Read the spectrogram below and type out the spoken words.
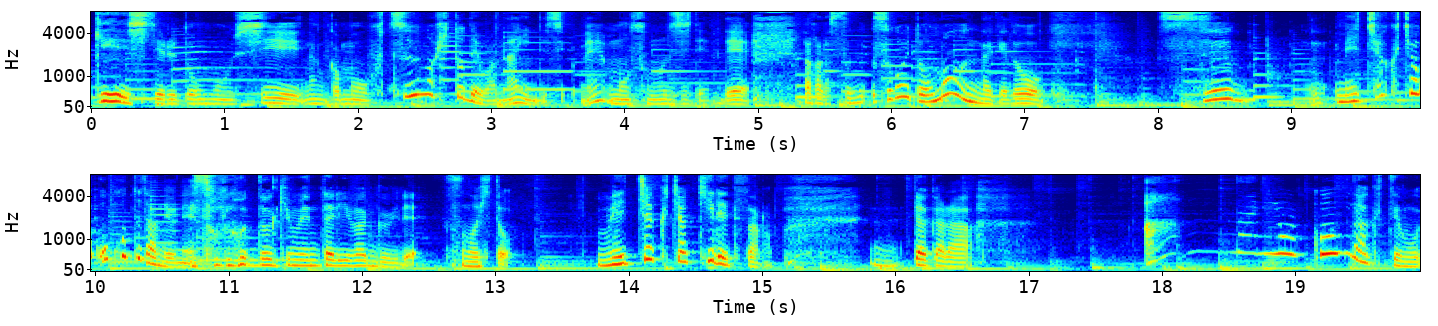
げえしてると思うしなんかもう普通の人ではないんですよね。もうその時点で。だからすごいと思うんだけどすめちゃくちゃ怒ってたんだよねそのドキュメンタリー番組で。その人。めちゃくちゃキレてたの。だからあんなに怒んなくても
